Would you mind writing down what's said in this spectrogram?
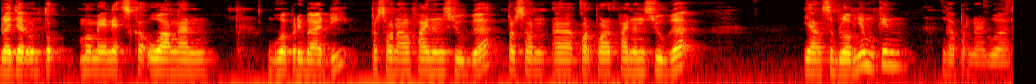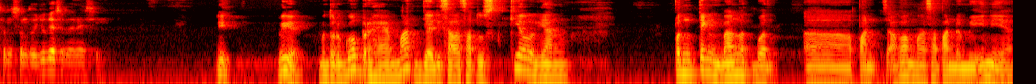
belajar untuk memanage keuangan gua pribadi personal finance juga person eh, corporate finance juga yang sebelumnya mungkin nggak pernah gua sentuh-sentuh juga sebenarnya sih. Iya, menurut gue berhemat jadi salah satu skill yang penting banget buat eh, pan- apa masa pandemi ini ya.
